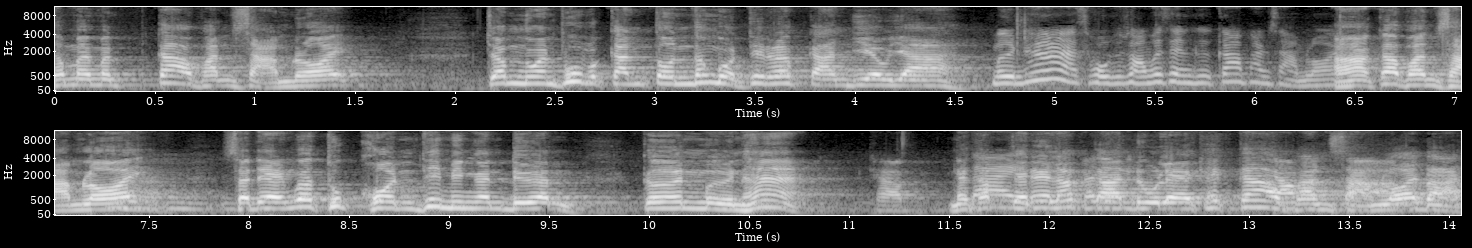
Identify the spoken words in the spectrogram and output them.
ทำไมมัน 9,300จำนวนผู้ประกันตนทั้งหมดที่ได้รับการเยียวยาหมื่นห้า62%คือ9,300อ่า9,300 แสดงว่าทุกคนที่มีเงินเดือนเกิน1 5ื่นครับนะครับได้ จะได้รับการดูแลแค่ 9,300 บาท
